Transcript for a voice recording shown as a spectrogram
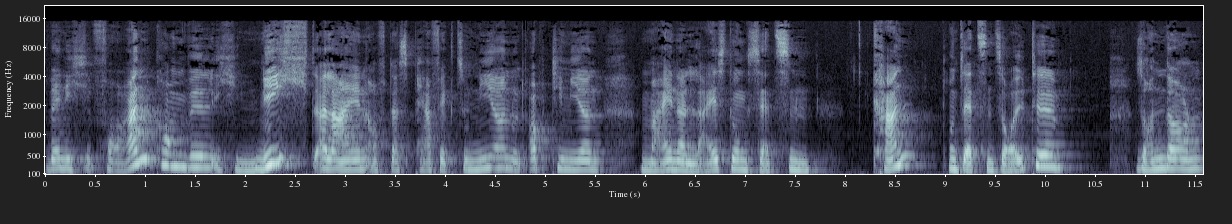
wenn ich vorankommen will, ich nicht allein auf das Perfektionieren und Optimieren meiner Leistung setzen kann und setzen sollte, sondern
